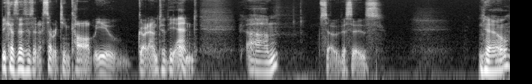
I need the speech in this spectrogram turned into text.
because this isn't a subroutine call, you go down to the end. Um, so this is no.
